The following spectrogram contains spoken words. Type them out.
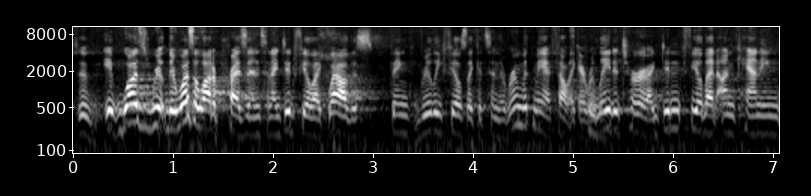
So it was re- there was a lot of presence, and I did feel like, wow, this thing really feels like it's in the room with me. I felt like I related to her. I didn't feel that uncanny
